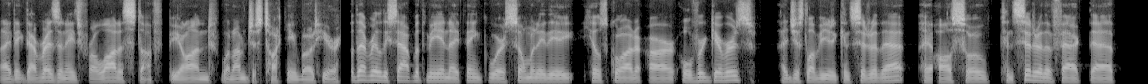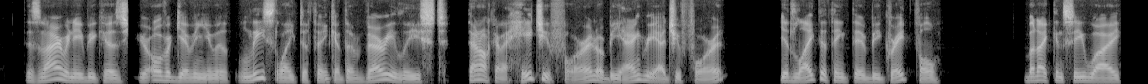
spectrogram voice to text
I think that resonates for a lot of stuff beyond what I'm just talking about here. But that really sat with me. And I think where so many of the Heal Squad are overgivers, I just love you to consider that. I also consider the fact that there's an irony because you're overgiving. You at least like to think, at the very least, they're not going to hate you for it or be angry at you for it. You'd like to think they'd be grateful. But I can see why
